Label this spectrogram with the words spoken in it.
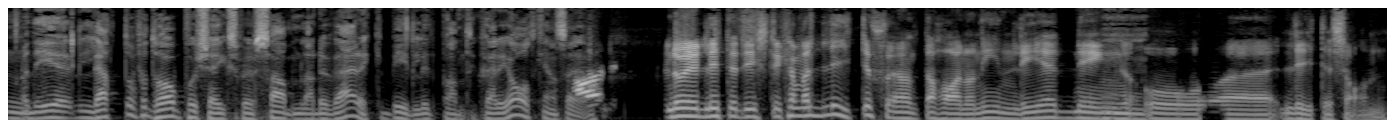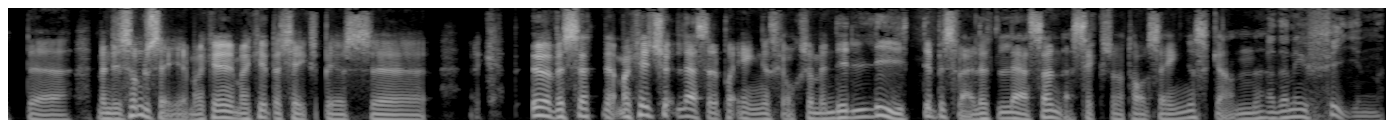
Men Det är lätt att få tag på Shakespeares samlade verk billigt på antikvariat kan jag säga. Ja, Men Då är det, lite, det kan vara lite skönt att ha någon inledning Mm. och eh, lite sånt. Eh, men det är som du säger, man kan, man kan hitta Shakespeares uh, översättningar. Man kan läsa det på engelska också, men det är lite besvärligt att läsa den där 1600-talsengelskan. Men den är ju fin.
